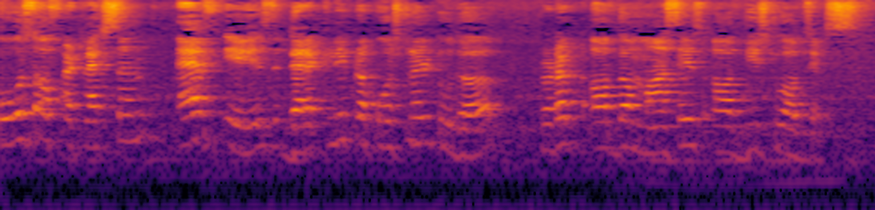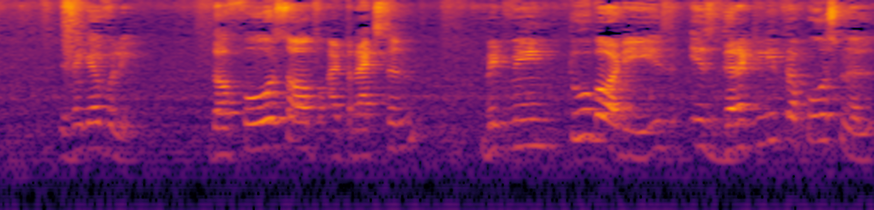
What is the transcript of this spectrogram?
force of attraction F is directly proportional to the product of the masses of these two objects. Listen carefully. The force of attraction between two bodies is directly proportional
